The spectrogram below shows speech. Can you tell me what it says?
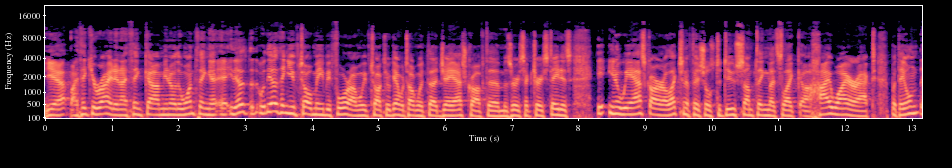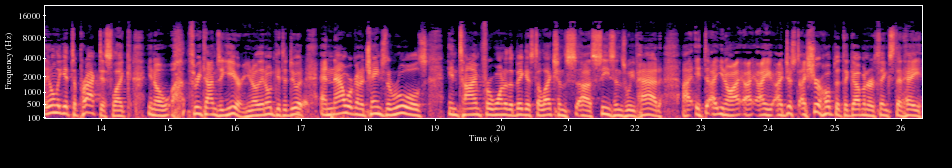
Yeah, I think you're right, and I think um, you know the one thing. Uh, uh the, other, the other thing you've told me before, um, we've talked to again. We're talking with uh, Jay Ashcroft, the Missouri Secretary of State. Is it, you know we ask our election officials to do something that's like a high wire act, but they only they only get to practice like you know three times a year. You know they don't get to do it, yeah. and now we're going to change the rules in time for one of the biggest elections uh, seasons we've had. Uh, it you know I, I I just I sure hope that the governor thinks that hey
